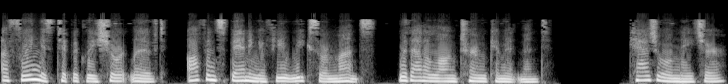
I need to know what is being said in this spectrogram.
A fling is typically short-lived, often spanning a few weeks or months, without a long-term commitment. Casual nature.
